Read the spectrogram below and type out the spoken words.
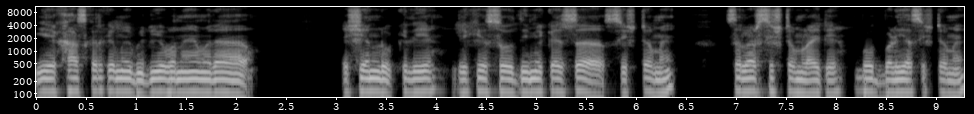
ये खास करके मैं वीडियो बनाया मेरा एशियन लोग के लिए। देखिए, सऊदी में कैसा सिस्टम है। सोलर सिस्टम लाइट है, बहुत बढ़िया सिस्टम है।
